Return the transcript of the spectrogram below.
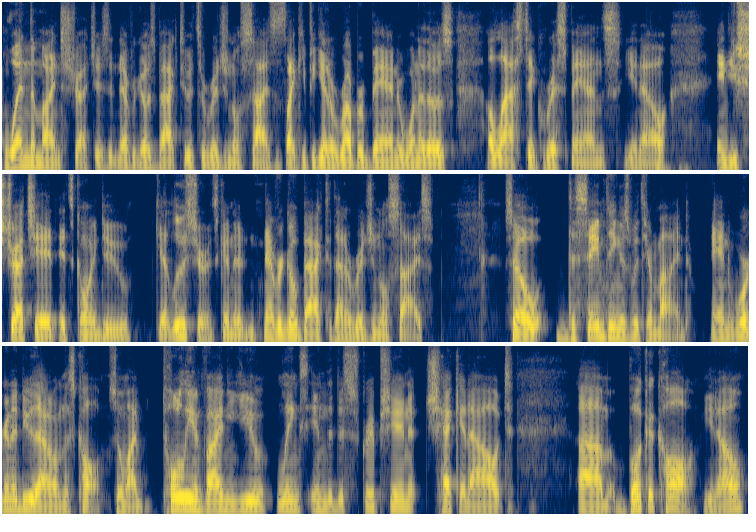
when the mind stretches, it never goes back to its original size. It's like if you get a rubber band or one of those elastic wristbands, you know, and you stretch it, it's going to get looser. It's going to never go back to that original size. So the same thing is with your mind. And we're going to do that on this call. So I'm totally inviting you. Links in the description. Check it out. Um, book a call. You know,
